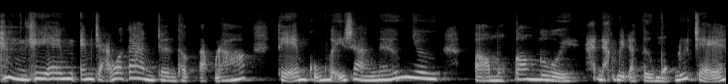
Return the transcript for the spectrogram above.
khi em em trải qua cái hành trình thực tập đó thì em cũng nghĩ rằng nếu như uh, một con người đặc biệt là từ một đứa trẻ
